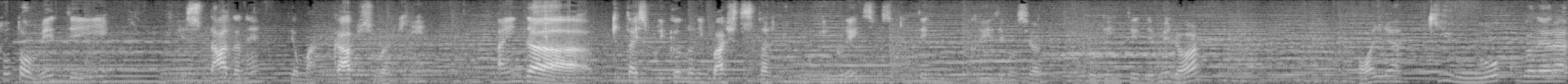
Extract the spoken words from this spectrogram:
Totalmente aí infestada, né? Tem uma cápsula aqui. Ainda que está explicando ali embaixo está tudo em inglês. Se você entende inglês, você vai poder entender melhor. Olha que louco, galera,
